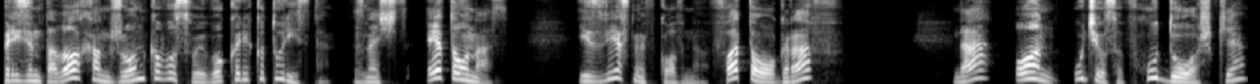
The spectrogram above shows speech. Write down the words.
презентовал Ханжонкову своего карикатуриста. Значит, это у нас известный в Ковно фотограф, да, он учился в художке,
